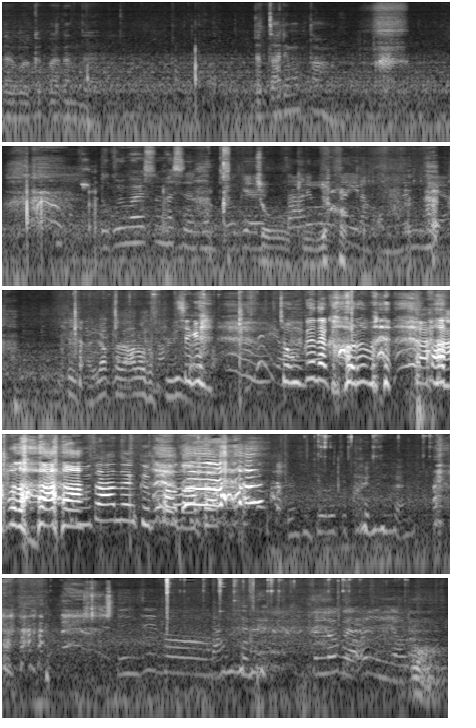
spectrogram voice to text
내 얼굴 이렇게 빨간데. 야, 짜리 먹다. 누굴 말씀하시는 건지 여기에 저기요. 쌀의 목상이랑 없는데요. 지금 종근의 걸음은 바쁘다. 부산은 급하다. 비디오를 찍고 있는 거야. 인지도 나는 블로그에 올리려고.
